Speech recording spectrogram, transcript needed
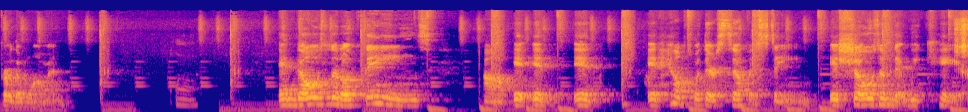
for the woman. Mm. And those little things, uh, it, it, it it helps with their self-esteem. It shows them that we care.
